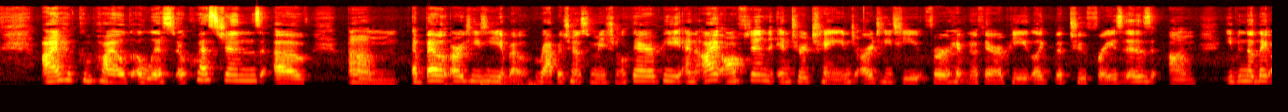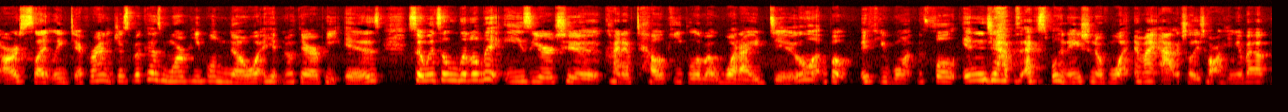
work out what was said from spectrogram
I have compiled a list of questions of um, about RTT, about rapid transformational therapy. And I often interchange RTT for hypnotherapy, like the two phrases, um, even though they are slightly different, just because more people know what hypnotherapy is. So it's a little bit easier to kind of tell people about what I do. But if you want the full in depth explanation of what am I actually talking about,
